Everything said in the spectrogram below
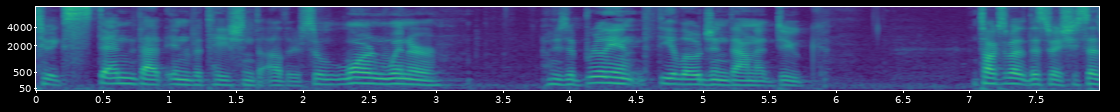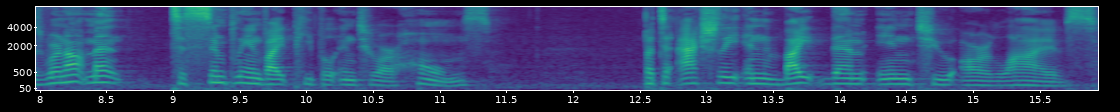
to extend that invitation to others. So, Lauren Winner, who's a brilliant theologian down at Duke, talks about it this way. She says, We're not meant to simply invite people into our homes, but to actually invite them into our lives.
